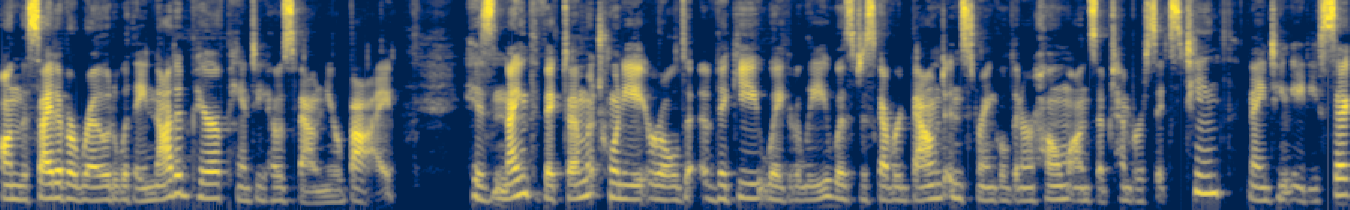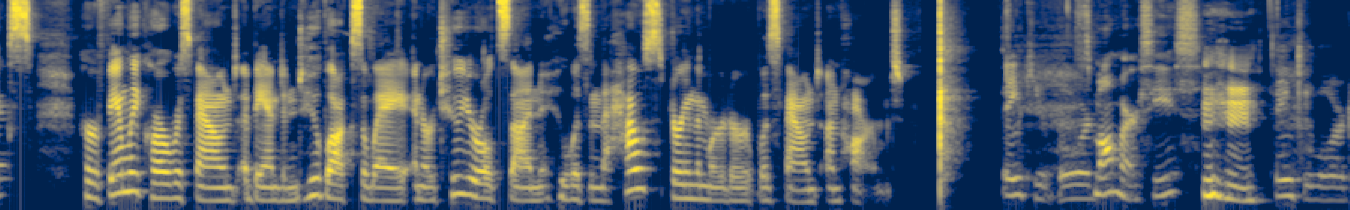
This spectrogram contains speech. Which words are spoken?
on the side of a road with a knotted pair of pantyhose found nearby. His ninth victim, 28 year old Vicki Wegerle, was discovered bound and strangled in her home on September 16, 1986. Her family car was found abandoned two blocks away, and her two year old son, who was in the house during the murder, was found unharmed. Thank you, Lord. Small mercies. hmm Thank you, Lord.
